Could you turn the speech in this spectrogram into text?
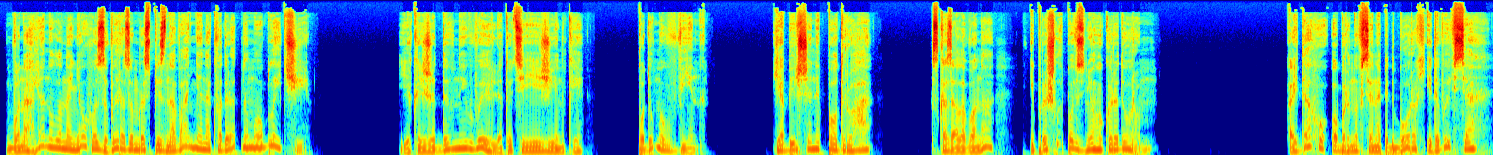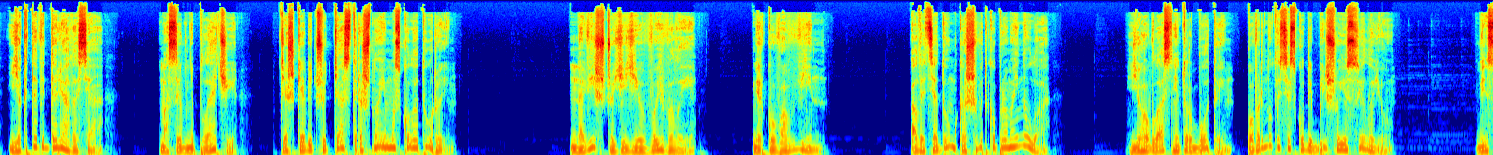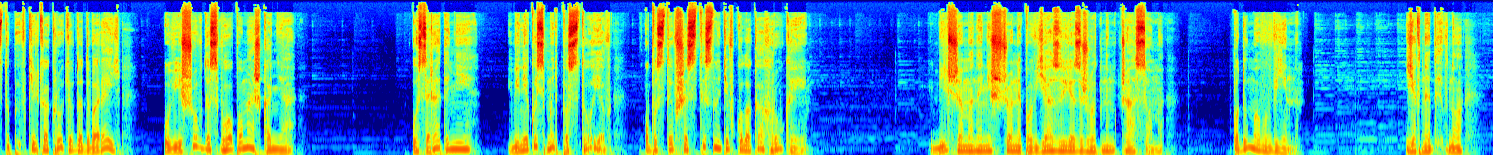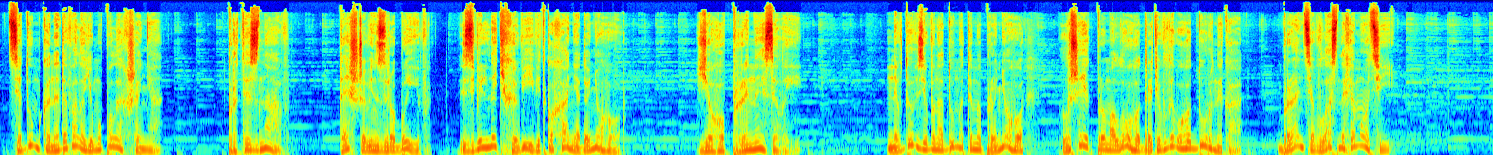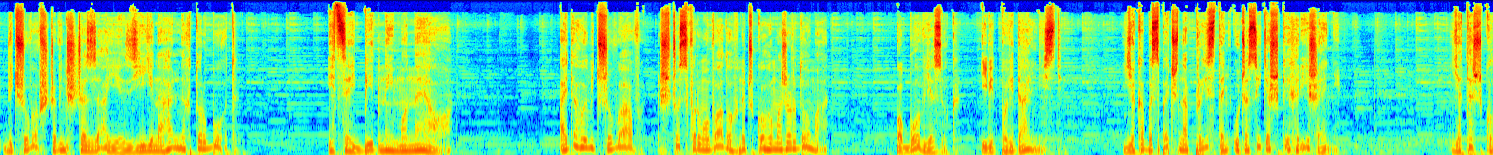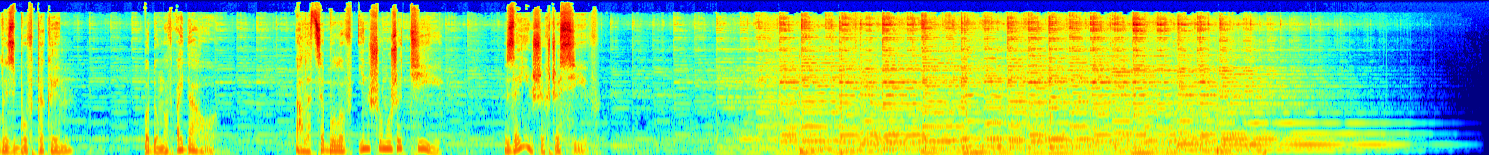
Вона глянула на нього з виразом розпізнавання на квадратному обличчі. Який же дивний вигляд у цієї жінки, подумав він. Я більше не подруга, сказала вона і прийшла повз нього коридором. Айдахо обернувся на підборах і дивився, як та віддалялася масивні плечі, тяжке відчуття страшної мускулатури. Навіщо її вивели? міркував він. Але ця думка швидко промайнула його власні турботи повернутися з куди більшою силою. Він ступив кілька кроків до дверей, увійшов до свого помешкання. Усередині він якусь мить постояв, опустивши стиснуті в кулаках руки. Більше мене ніщо не пов'язує з жодним часом, подумав він. Як не дивно, ця думка не давала йому полегшення, проте знав те, що він зробив, звільнить хвій від кохання до нього. Його принизили. Невдовзі вона думатиме про нього лише як про малого дратівливого дурника, бранця власних емоцій. Відчував, що він щезає з її нагальних турбот. І цей бідний Монео. Айдаго відчував, що сформувало гнучкого мажордома обов'язок і відповідальність, яка безпечна пристань у часи тяжких рішень. Я теж колись був таким, подумав Айдаго, але це було в іншому житті, за інших часів.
